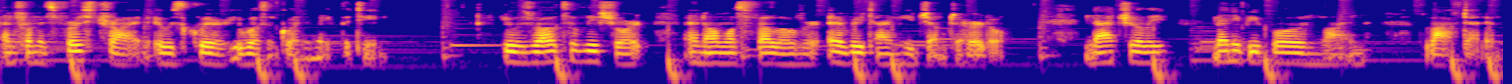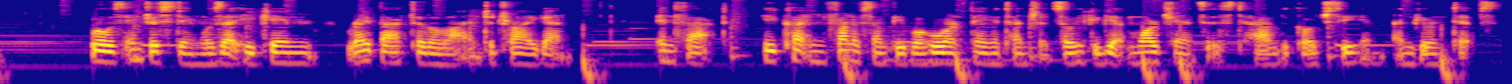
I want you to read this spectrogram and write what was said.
and from his first try, it was clear he wasn't going to make the team. He was relatively short and almost fell over every time he jumped a hurdle. Naturally, many people in line laughed at him. What was interesting was that he came right back to the line to try again. In fact, he cut in front of some people who weren't paying attention so he could get more chances to have the coach see him and give him tips.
